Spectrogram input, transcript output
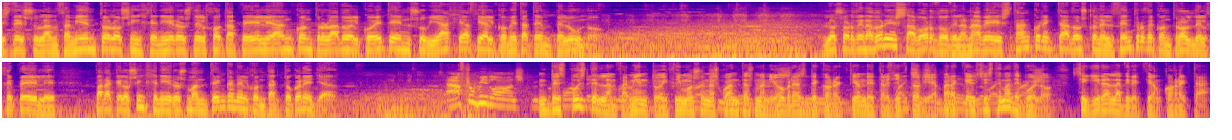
Desde su lanzamiento, los ingenieros del JPL han controlado el cohete en su viaje hacia el cometa Tempel 1. Los ordenadores a bordo de la nave están conectados con el centro de control del GPL para que los ingenieros mantengan el contacto con ella. Después del lanzamiento hicimos unas cuantas maniobras de corrección de trayectoria para que el sistema de vuelo siguiera la dirección correcta.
